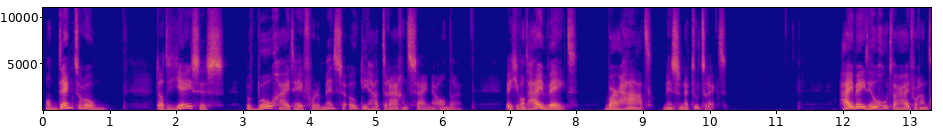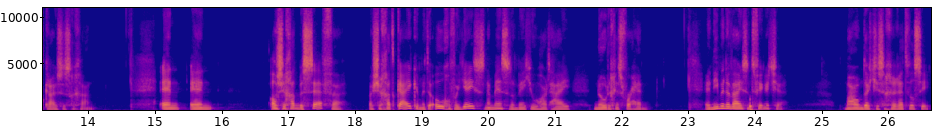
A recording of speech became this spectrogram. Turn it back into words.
Want denk erom, dat Jezus bewogenheid heeft voor de mensen ook die haatdragend zijn naar anderen. Weet je, want hij weet waar haat mensen naartoe trekt. Hij weet heel goed waar hij voor aan het kruis is gegaan. En, en als je gaat beseffen, als je gaat kijken met de ogen van Jezus naar mensen, dan weet je hoe hard hij nodig is voor hen. En niet met een wijzend vingertje, maar omdat je ze gered wil zien.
